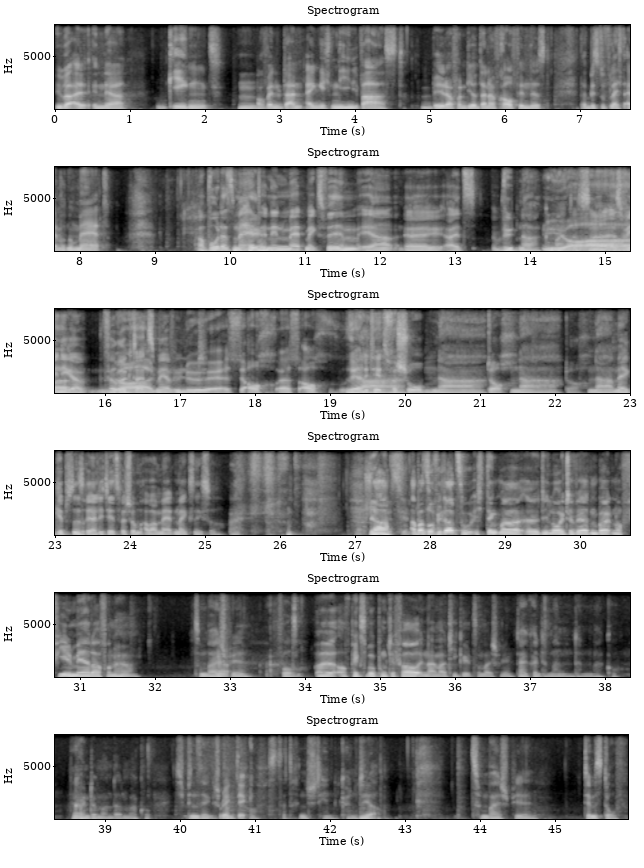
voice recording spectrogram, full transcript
überall in der Gegend, Hm. auch wenn du dann eigentlich nie warst, Bilder von dir und deiner Frau findest, dann bist du vielleicht einfach nur mad. Obwohl das Mad in den Mad Max Filmen eher äh, als wütender gemeint ist. Ne? Er ist weniger verrückt Ja, als mehr wütend. Nö, er ist auch, er ist auch realitätsverschoben. Na, Doch. Na, Doch. Na, Mel Gibson ist realitätsverschoben, aber Mad Max nicht so. Ja, aber so viel dazu. Ich denke mal, äh, die Leute werden bald noch viel mehr davon hören. Zum Beispiel. Wo? Äh, auf pixelburg.tv in einem Artikel zum Beispiel. Da könnte man dann mal gucken. Könnte man dann mal gucken. Ich bin sehr gespannt drauf, was da drin stehen könnte. Ja. Zum Beispiel Tim ist doof.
